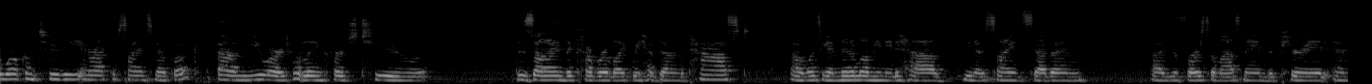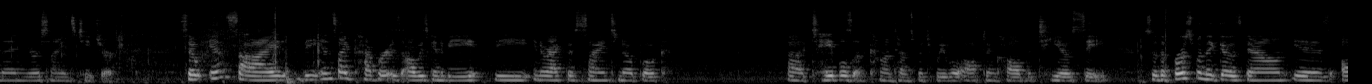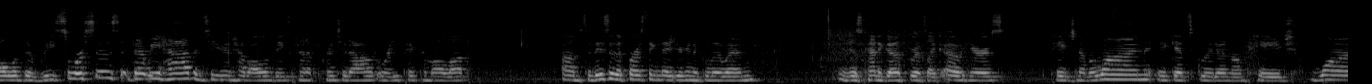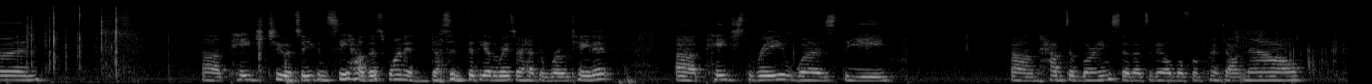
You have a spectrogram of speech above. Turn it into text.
So welcome to the Interactive Science Notebook. Um, you are totally encouraged to design the cover like we have done in the past. Uh, once again, minimum you need to have, you know, Science 7, uh, your first and last name, the period, and then your science teacher. So inside, the inside cover is always going to be the Interactive Science Notebook uh, tables of contents, which we will often call the TOC. So the first one that goes down is all of the resources that we have, and so you're to have all of these kind of printed out, or you pick them all up. Um, so these are the first thing that you're going to glue in, and just kind of go through. It's like, oh, here's page number one. It gets glued in on page one, uh, page two, and so you can see how this one it doesn't fit the other way, so I had to rotate it. Uh, page three was the um, habits of learning, so that's available for printout now.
